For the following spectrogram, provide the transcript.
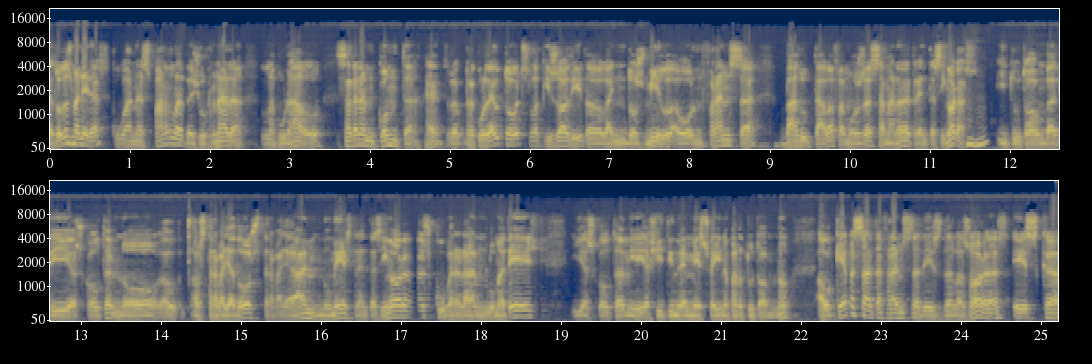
De totes maneres, quan es parla de jornada laboral, s'ha d'anar en compte. Eh? Recordeu tots l'episodi de l'any 2000 on França va adoptar la famosa setmana de 35 hores. Uh -huh. I tothom va dir, escolta'm, no, el, els treballadors treballaran només 35 hores, cobraran el mateix, i escolta'm, i així tindrem més feina per tothom, no? El que ha passat a França des d'aleshores és que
